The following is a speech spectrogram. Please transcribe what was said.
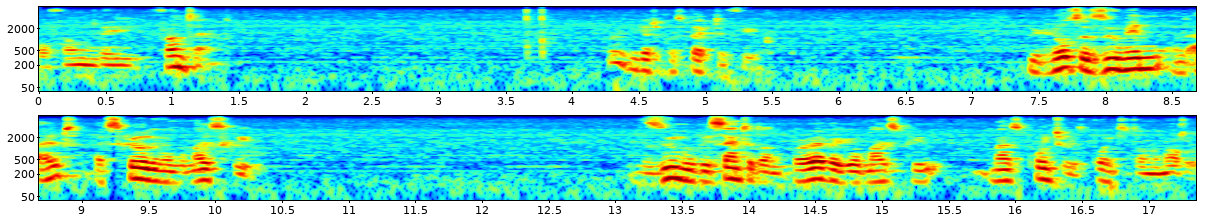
or from the front end. Or can get a perspective view. You can also zoom in and out by scrolling on the mouse wheel. The zoom will be centered on wherever your mouse, mouse pointer is pointed on the model.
